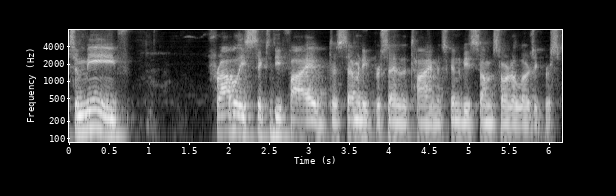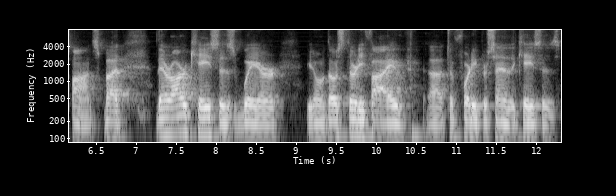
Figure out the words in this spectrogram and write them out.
to me, probably 65 to 70% of the time, it's going to be some sort of allergic response. But there are cases where, you know, those 35 uh, to 40% of the cases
